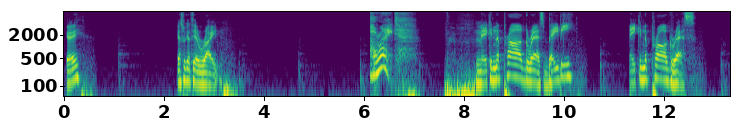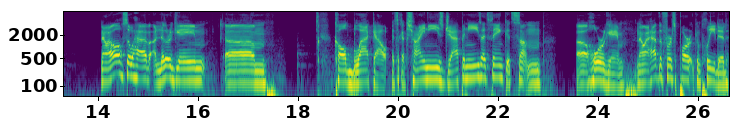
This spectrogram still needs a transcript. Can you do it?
Okay. Guess we got the right. All right. Making the progress, baby. Making the progress. Now I also have another game um called Blackout. It's like a Chinese Japanese, I think. It's something uh horror game. Now I have the first part completed.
